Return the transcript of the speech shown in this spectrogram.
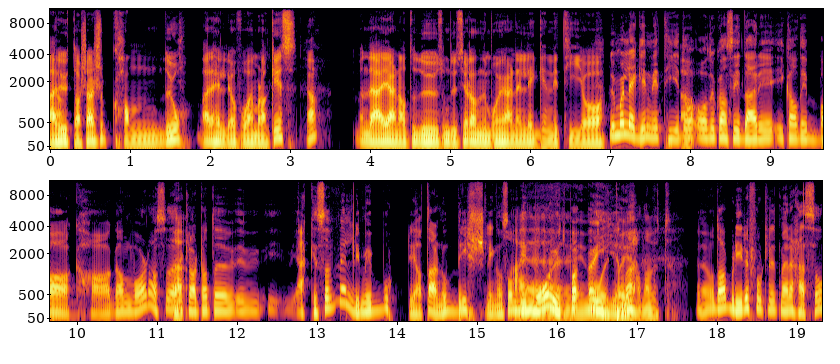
Er det utaskjærs, så kan du jo være heldig å få en blankis. Ja. Men det er gjerne at du, som du sier, da, du må jo gjerne legge inn litt tid og Du må legge inn litt tid, Ja. og, og du kan si der i, i, kall det i bakhagen vår, da, så er det Ja. klart at det vi er ikke så veldig mye borti at det er noe brisling og sånn. Vi må ut på må ut på øyene, du. eh, og da blir det fort litt mer hassle.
